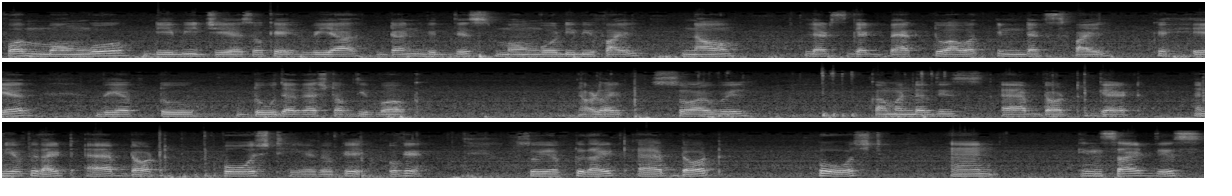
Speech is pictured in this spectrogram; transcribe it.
for mongodb.js okay. We are done with this mongodb file. Now let's get back to our index file okay. Here we have to do the rest of the work. Alright so I will come under this app.get and you have to write app.post here okay okay. So you have to write app.post and inside this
